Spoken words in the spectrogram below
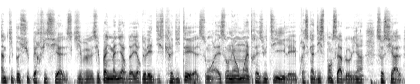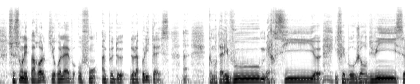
un petit peu superficielles, ce qui n'est pas une manière d'ailleurs de les discréditer. Elles sont, elles sont néanmoins très utiles et presque indispensables au lien social. Ce sont les paroles qui relèvent au fond un peu de, la politesse. Hein. Comment allez-vous? Merci. Euh, il fait beau aujourd'hui. Ce,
